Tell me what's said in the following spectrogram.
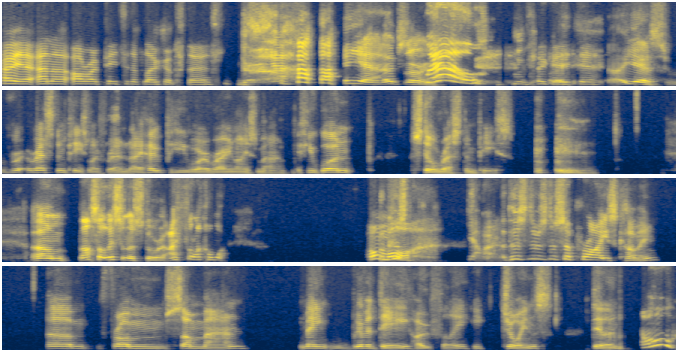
Oh yeah, and uh, R.I.P. to the bloke upstairs. yeah, I'm sorry. Will. Okay, yeah. Uh, yes, r- rest in peace, my friend. I hope you were a very nice man. If you weren't, still rest in peace. um, that's a listener story. I feel like I want. Oh, Because- more. yeah, there's there's the surprise coming, um, from some man, main with a D. Hopefully, he joins Dylan. Oh,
